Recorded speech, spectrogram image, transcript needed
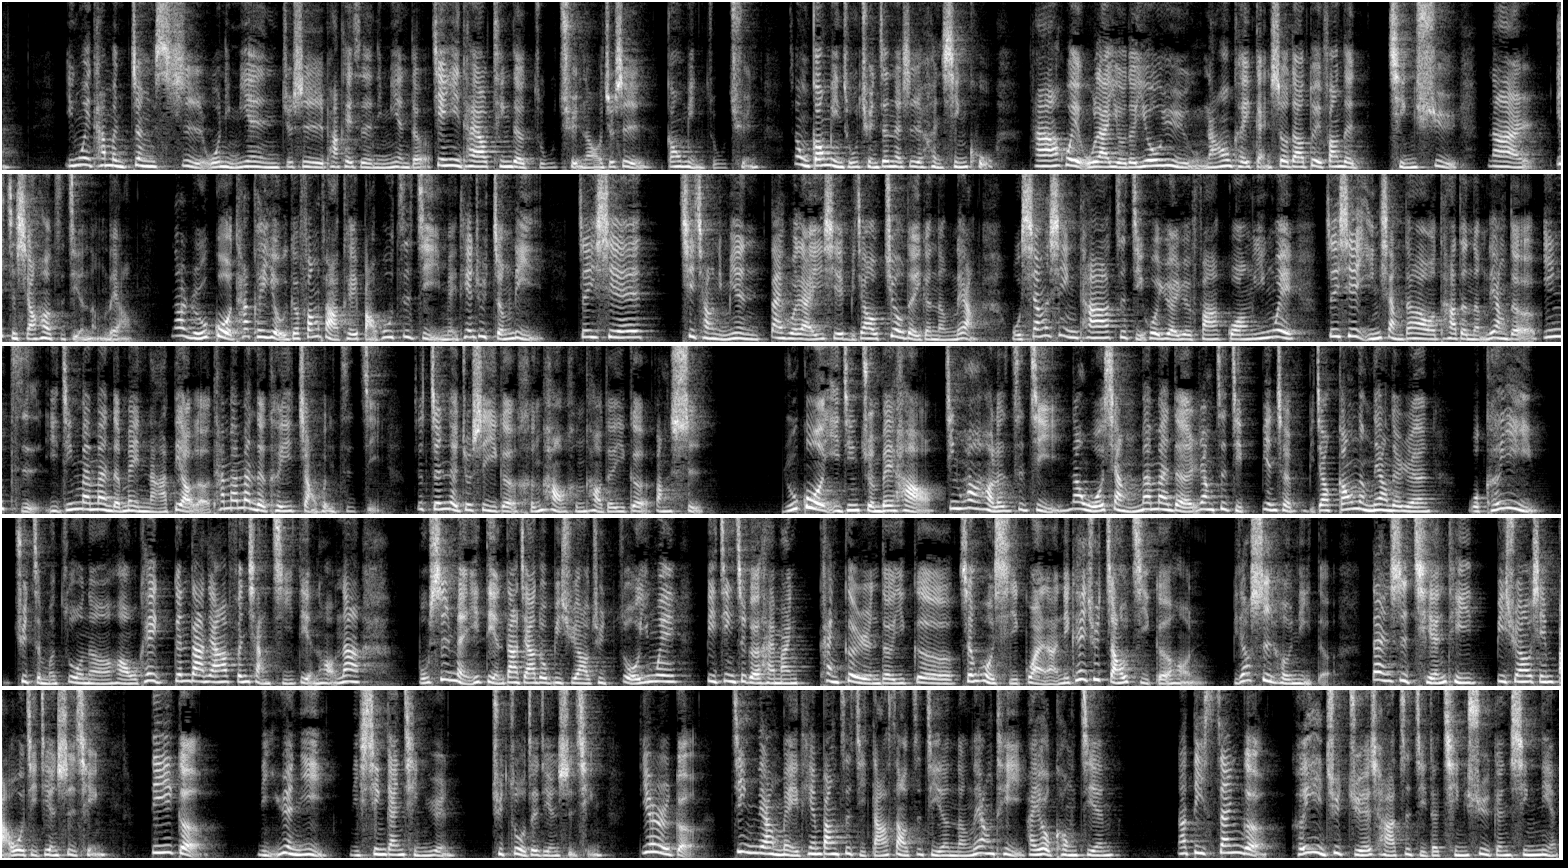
因为他们正是我里面就是 p a c k a g e 里面的建议他要听的族群哦，就是高敏族群。这种高敏族群真的是很辛苦，他会无来由的忧郁，然后可以感受到对方的情绪，那一直消耗自己的能量。那如果他可以有一个方法可以保护自己，每天去整理这一些气场里面带回来一些比较旧的一个能量，我相信他自己会越来越发光，因为这些影响到他的能量的因子已经慢慢的被拿掉了，他慢慢的可以找回自己。这真的就是一个很好很好的一个方式。如果已经准备好、净化好了自己，那我想慢慢的让自己变成比较高能量的人，我可以去怎么做呢？哈，我可以跟大家分享几点哈。那不是每一点大家都必须要去做，因为毕竟这个还蛮看个人的一个生活习惯啊。你可以去找几个哈比较适合你的，但是前提必须要先把握几件事情。第一个。你愿意，你心甘情愿去做这件事情。第二个，尽量每天帮自己打扫自己的能量体还有空间。那第三个，可以去觉察自己的情绪跟心念。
